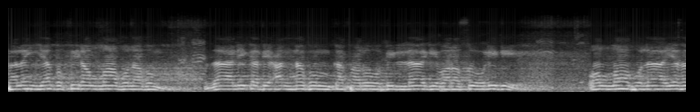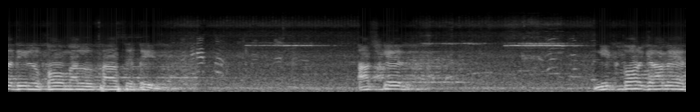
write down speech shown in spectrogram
فلن يغفر الله لهم ذلك بأنهم كفروا بالله ورسوله والله لا يهدي القوم الفاسقين আজকের নিটকর গ্রামের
